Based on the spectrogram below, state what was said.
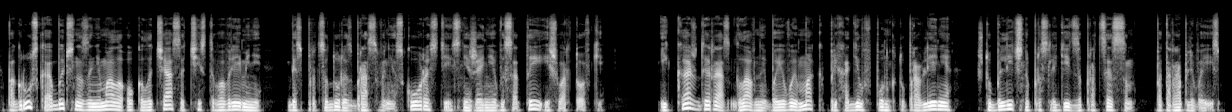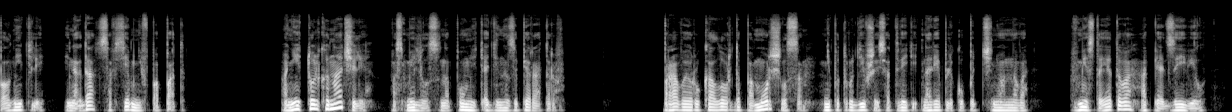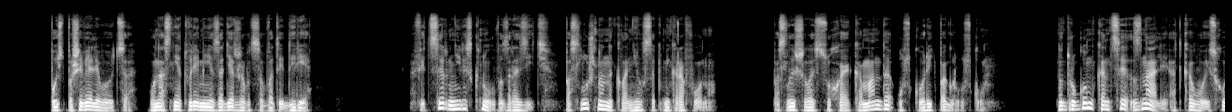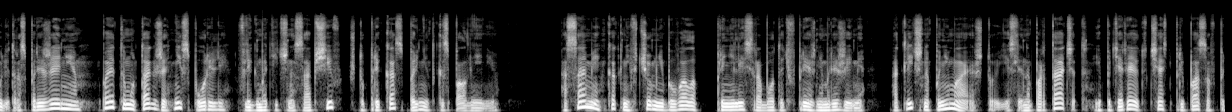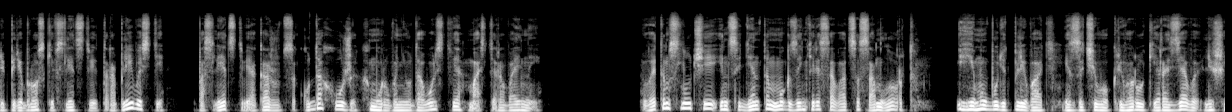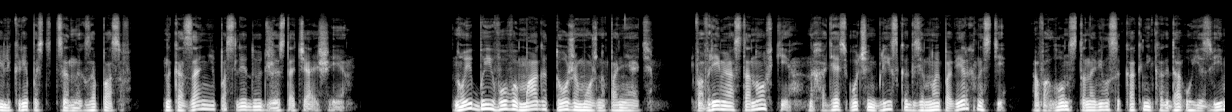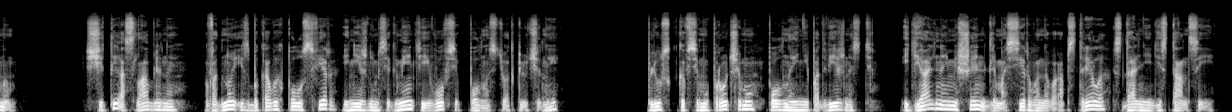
Погрузка обычно занимала около часа чистого времени, без процедуры сбрасывания скорости, снижения высоты и швартовки. И каждый раз главный боевой маг приходил в пункт управления, чтобы лично проследить за процессом, поторапливая исполнителей, иногда совсем не в попад. «Они только начали», — осмелился напомнить один из операторов. Правая рука лорда поморщился, не потрудившись ответить на реплику подчиненного. Вместо этого опять заявил. «Пусть пошевеливаются. У нас нет времени задерживаться в этой дыре». Офицер не рискнул возразить, послушно наклонился к микрофону. Послышалась сухая команда ускорить погрузку. На другом конце знали, от кого исходит распоряжение, поэтому также не спорили, флегматично сообщив, что приказ принят к исполнению. А сами, как ни в чем не бывало, принялись работать в прежнем режиме, отлично понимая, что если напортачат и потеряют часть припасов при переброске вследствие торопливости, последствия окажутся куда хуже хмурого неудовольствия мастера войны. В этом случае инцидентом мог заинтересоваться сам лорд — и ему будет плевать, из-за чего криворукие раззявы лишили крепости ценных запасов. Наказание последует жесточайшее. Но и боевого мага тоже можно понять. Во время остановки, находясь очень близко к земной поверхности, Авалон становился как никогда уязвимым. Щиты ослаблены, в одной из боковых полусфер и нижнем сегменте и вовсе полностью отключены. Плюс ко всему прочему полная неподвижность, Идеальная мишень для массированного обстрела с дальней дистанции.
